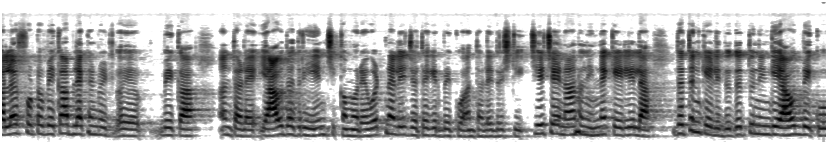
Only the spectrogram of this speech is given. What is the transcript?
ಕಲರ್ ಫೋಟೋ ಬೇಕಾ ಬ್ಲ್ಯಾಕ್ ಆ್ಯಂಡ್ ವೈಟ್ ಬೇಕಾ? ಅಂತಾಳೆ. ಯಾವುದಾದ್ರೂ ಏನು ಚಿಕ್ಕಮ್ಮವ್ರೆ ಒಟ್ಟಿನಲ್ಲಿ ಜೊತೆಗಿರಬೇಕು ಅಂತಾಳೆ ದೃಷ್ಟಿ. ಚೇಚೆ ನಾನು ನಿನ್ನ ಕೇಳಲಿಲ್ಲ. ದತ್ತನ ಕೇಳಿದ್ದು, ದತ್ತು ನಿನಗೆ ಯಾವ್ದು ಬೇಕು?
